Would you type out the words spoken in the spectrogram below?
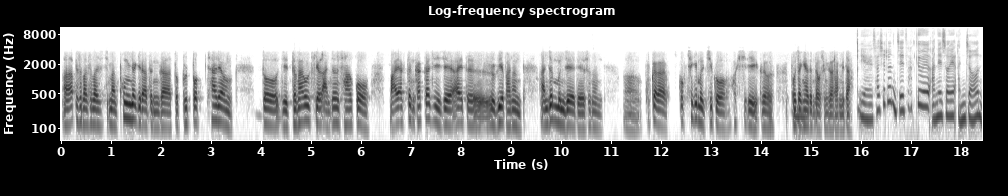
아, 앞에서 말씀하셨지만 폭력이라든가 또 불법 촬영 또 이제 등하굣길 안전 사고 마약 등 갖가지 이제 아이들을 위협하는 안전 문제에 대해서는 어 국가가 꼭 책임을 지고 확실히 그 보장해야 된다고 생각을 합니다. 예, 사실은 이제 학교 안에서의 안전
